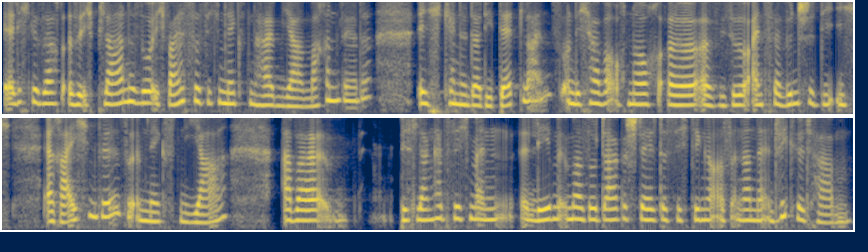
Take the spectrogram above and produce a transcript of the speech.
ehrlich gesagt, also ich plane so, ich weiß, was ich im nächsten halben Jahr machen werde. Ich kenne da die Deadlines und ich habe auch noch äh, wie so ein, zwei Wünsche, die ich erreichen will, so im nächsten Jahr. Aber bislang hat sich mein Leben immer so dargestellt, dass sich Dinge auseinander entwickelt haben.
